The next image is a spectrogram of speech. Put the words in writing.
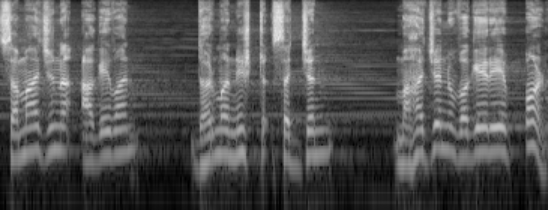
સમાજના આગેવાન, ધર્મનિષ્ઠ સજ્જન મહાજન વગેરે પણ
